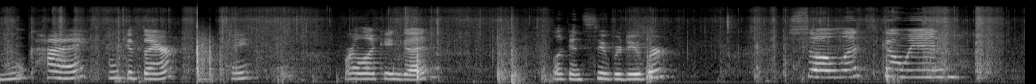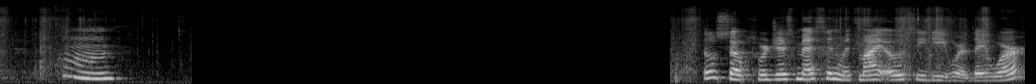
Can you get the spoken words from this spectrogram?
Okay, we'll get there. Okay, we're looking good. Looking super duper. So let's go in. Hmm. Those soaps were just messing with my OCD where they were.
